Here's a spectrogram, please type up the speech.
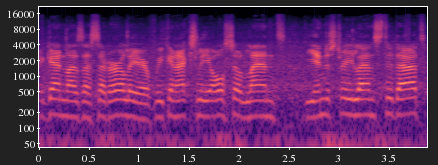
again, as I said earlier, if we can actually also lend the industry lens to that,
